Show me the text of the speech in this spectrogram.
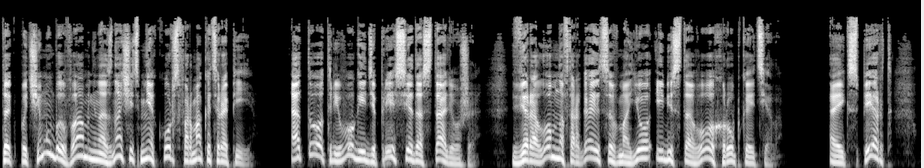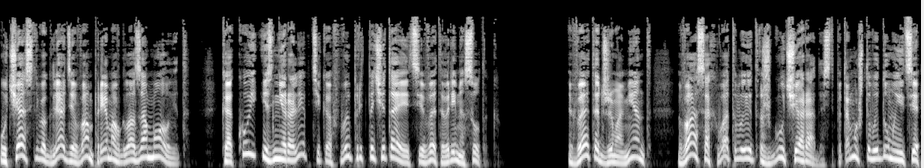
так почему бы вам не назначить мне курс фармакотерапии? А то тревога и депрессия достали уже, вероломно вторгаются в мое и без того хрупкое тело. А эксперт, участливо глядя вам прямо в глаза, молвит, какой из нейролептиков вы предпочитаете в это время суток? В этот же момент вас охватывает жгучая радость, потому что вы думаете,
